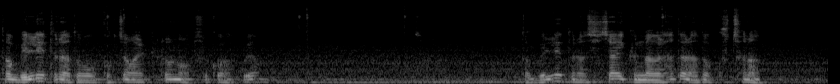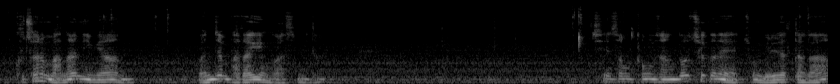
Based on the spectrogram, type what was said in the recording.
더 밀리더라도 걱정할 필요는 없을 것 같고요. 자, 더 밀리더라도 시장이 급락을 하더라도 9,000원, 9,000원 만 원이면 완전 바닥인 것 같습니다. 신성통상도 최근에 좀 밀렸다가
